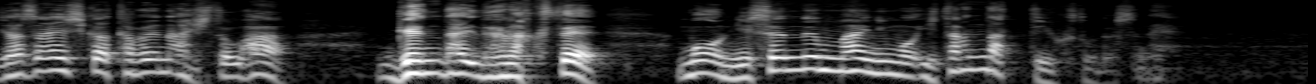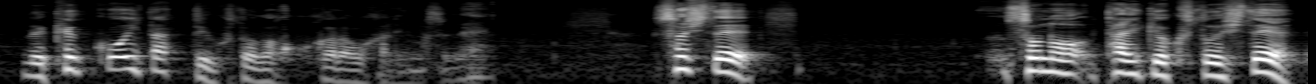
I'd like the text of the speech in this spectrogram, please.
野菜しか食べない人は現代でなくてもう2,000年前にもいたんだっていうことですね。で結構いたっていうことがここから分かりますね。そしてその対極として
